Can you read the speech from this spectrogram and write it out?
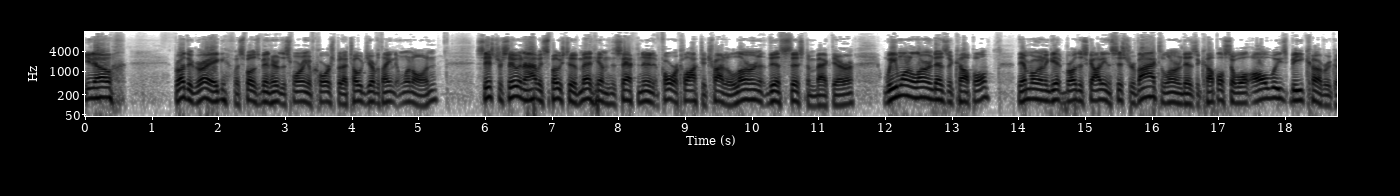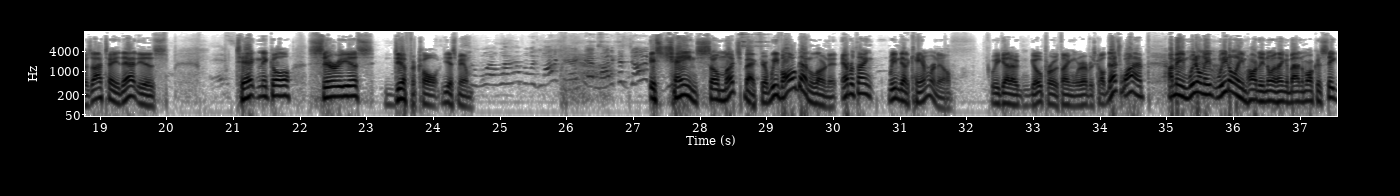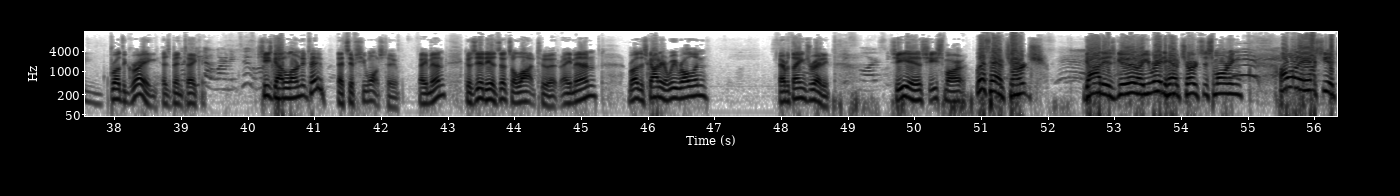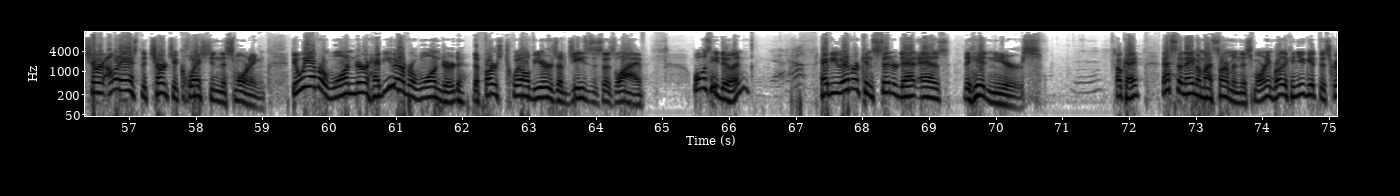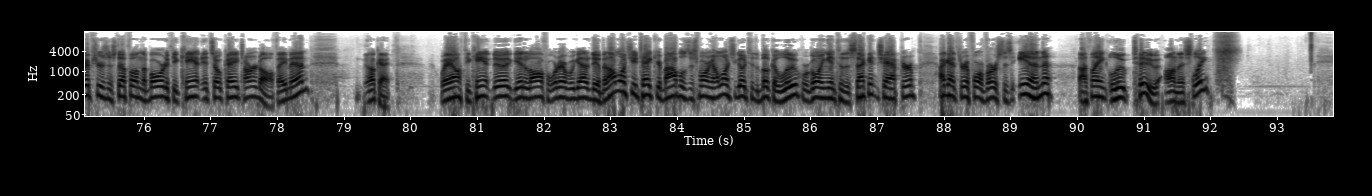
You know, Brother Greg was supposed to have been here this morning, of course, but I told you everything that went on. Sister Sue and I was supposed to have met him this afternoon at 4 o'clock to try to learn this system back there. We want to learn it as a couple. Then we're going to get Brother Scotty and Sister Vi to learn it as a couple, so we'll always be covered. Because I tell you, that is technical, serious, difficult. Yes, ma'am. It's changed so much back there. We've all got to learn it. Everything. We've got a camera now. We got a GoPro thing, whatever it's called. That's why. I mean, we don't even we don't even hardly know anything about it anymore. Because see, brother Greg has been taken. She's got to learn it too. That's if she wants to. Amen. Because it is. That's a lot to it. Amen. Brother Scotty, are we rolling? Everything's ready. She is. She's smart. Let's have church. God is good. Are you ready to have church this morning? I want to ask you a church. I want to ask the church a question this morning. Do we ever wonder? Have you ever wondered the first twelve years of Jesus' life? What was he doing? Yeah. Have you ever considered that as the hidden years? Mm-hmm. Okay. That's the name of my sermon this morning. Brother, can you get the scriptures and stuff on the board? If you can't, it's okay. Turn it off. Amen? Okay. Well, if you can't do it, get it off or whatever we got to do. But I want you to take your Bibles this morning. I want you to go to the book of Luke. We're going into the second chapter. I got three or four verses in, I think, Luke 2, honestly.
